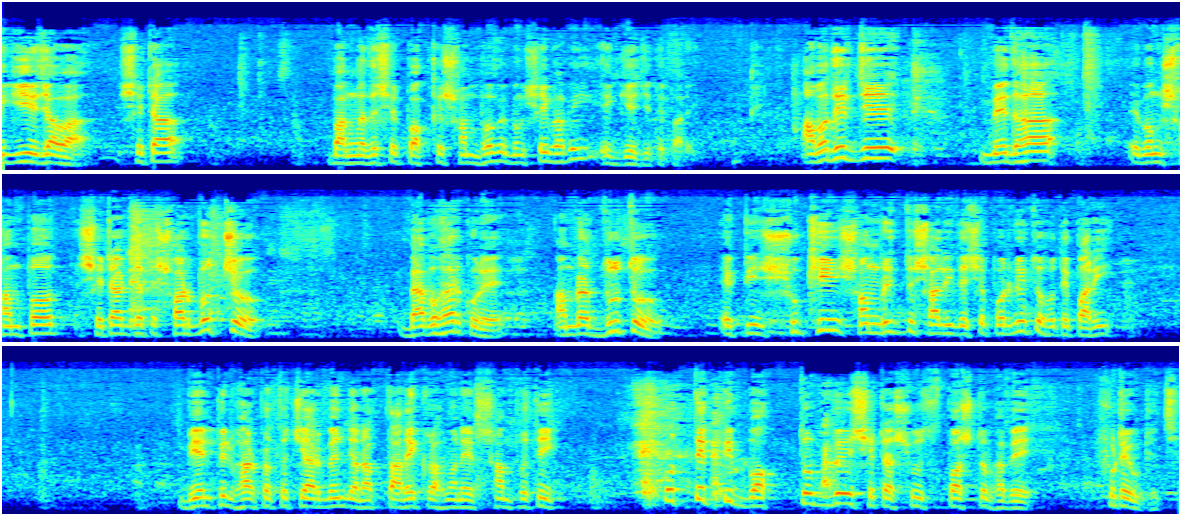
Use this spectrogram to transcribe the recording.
এগিয়ে যাওয়া, সেটা বাংলাদেশের পক্ষে সম্ভব এবং সেইভাবেই এগিয়ে যেতে পারে। আমাদের যে মেধা এবং সম্পদ, সেটার যাতে সর্বোচ্চ ব্যবহার করে আমরা দ্রুত একটি সুখী, সমৃদ্ধশালী দেশে পরিণত হতে পারি, বিএনপির ভারপ্রাপ্ত চেয়ারম্যান জনাব তারেক রহমানের সাম্প্রতিক প্রত্যেকটি বক্তব্যে সেটা সুস্পষ্টভাবে ফুটে উঠেছে।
